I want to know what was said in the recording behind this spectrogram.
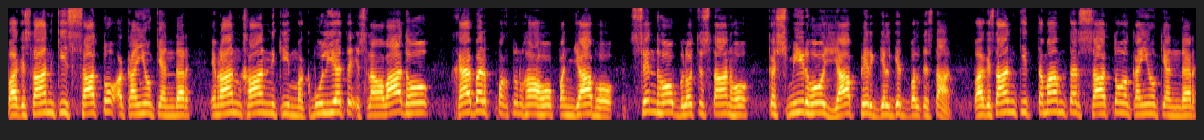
पाकिस्तान की सातों इकाइयों के अंदर इमरान खान की मकबूलीत इस्लामाबाद हो, खैबर पख्तनख्वा हो, पंजाब हो, सिंध हो, बलोचिस्तान हो, कश्मीर हो या फिर गिलगित बल्तिस्तान। पाकिस्तान की तमाम तर सातों इकाइयों के अंदर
